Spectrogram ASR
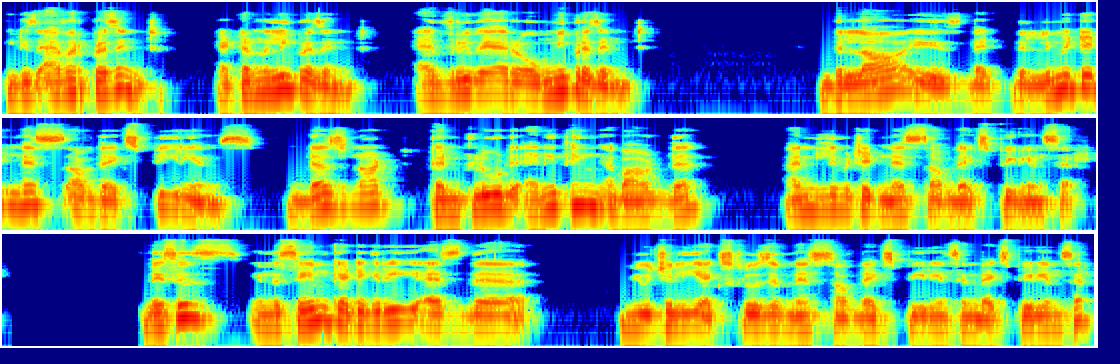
it is ever present, eternally present, everywhere omnipresent. The law is that the limitedness of the experience does not conclude anything about the unlimitedness of the experiencer. This is in the same category as the mutually exclusiveness of the experience and the experiencer,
